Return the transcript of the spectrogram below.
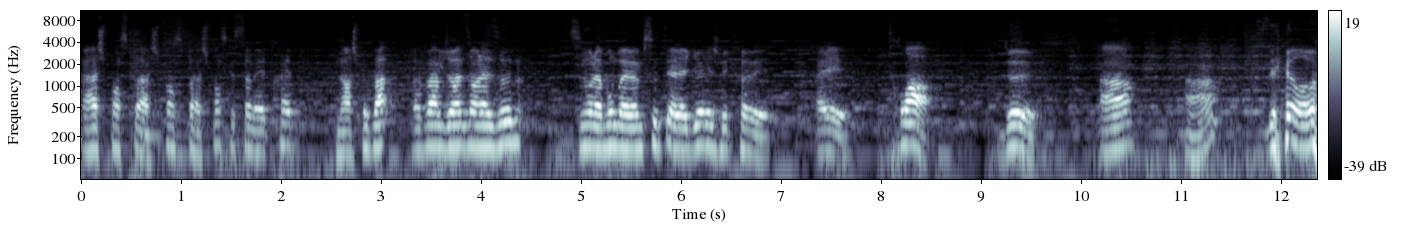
Ah, je pense pas, je pense pas. Je pense que ça va être. Non, je peux pas. Va falloir que je reste dans la zone. Sinon, la bombe, elle va me sauter à la gueule et je vais crever. Allez. 3, 2, 1, 1, 0.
